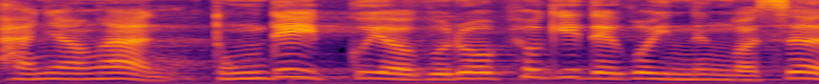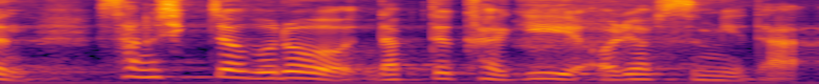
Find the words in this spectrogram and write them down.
반영한 동대 입구역으로 표기되고 있는 것은 상식적으로 납득하기 어렵습니다.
